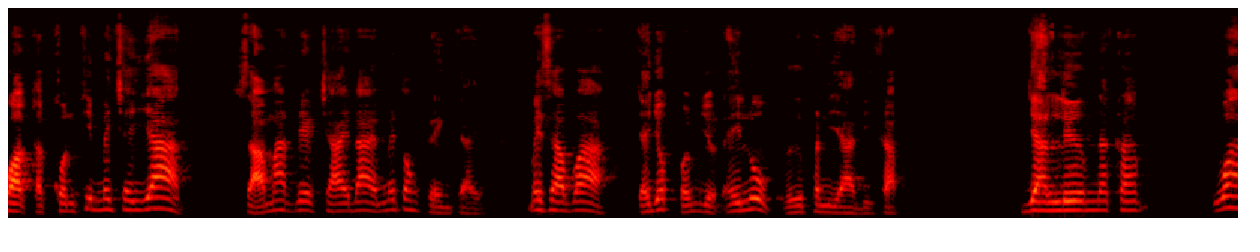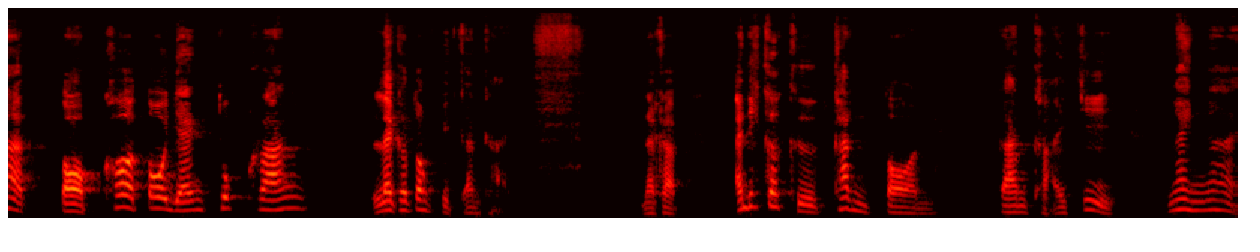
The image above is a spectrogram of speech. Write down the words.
ฝากกับคนที่ไม่ใช่ญาติ สามารถเรียกใช้ได้ไม่ต้องเกรงใจ ไม่ทราบว่าจะยกผลประโยชน์ให้ลูกหรือภรรยาดีครับ อย่าลืมนะครับว่าตอบข้อโต้แย้งทุกครั้ง และก็ต้องปิดการขายนะครับ อันนี้ก็คือขั้นตอนการขายที่ ง่าย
